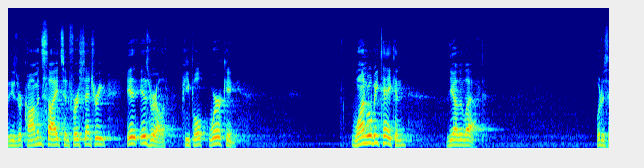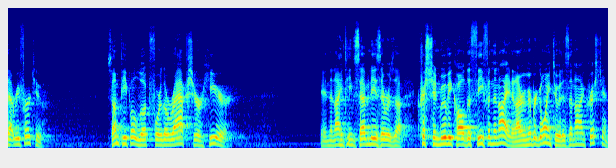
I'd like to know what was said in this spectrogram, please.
these were common sights in first century Israel, of people working. One will be taken, the other left. What does that refer to? Some people look for the rapture here. In the 1970s, there was a Christian movie called The Thief in the Night, and I remember going to it as a non Christian.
